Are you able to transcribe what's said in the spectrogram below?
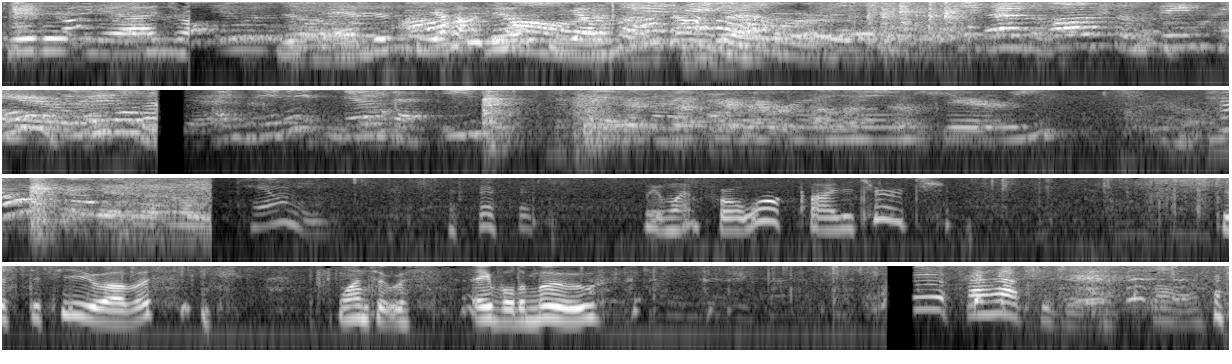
Did it? Yeah, I dropped. Just add this to your hot milk. You got a hot chocolate. That's awesome. Thank you. I didn't know that either. Shirley. County. We went for a walk by the church. Just a few of us. Ones that was able to move. I have to do it.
